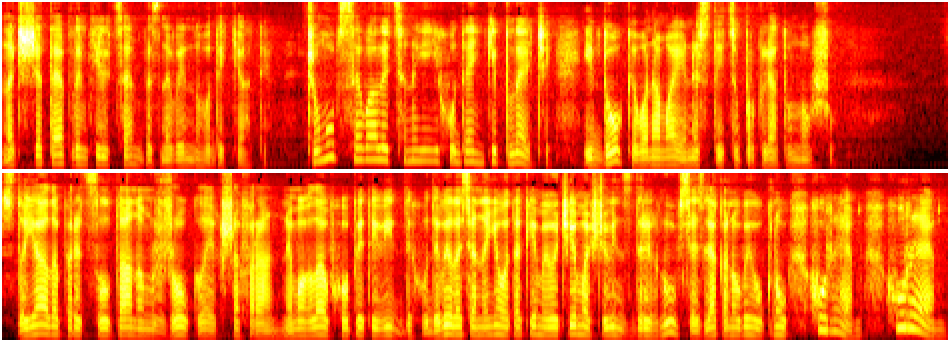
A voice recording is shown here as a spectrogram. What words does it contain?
над ще теплим тільцем безневинного дитяти. Чому все валиться на її худенькі плечі, і доки вона має нести цю прокляту ношу? Стояла перед султаном жовкла, як шафран, не могла вхопити віддиху, дивилася на нього такими очима, що він здригнувся, злякано вигукнув Хурем, хурем.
